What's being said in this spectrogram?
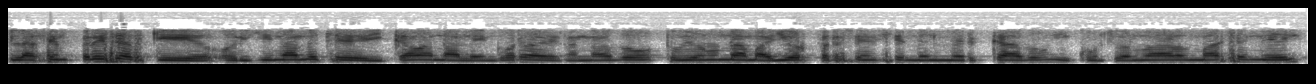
Las empresas que originalmente se dedicaban a la engorda de ganado tuvieron una mayor presencia en el mercado, incursionaron más en él,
